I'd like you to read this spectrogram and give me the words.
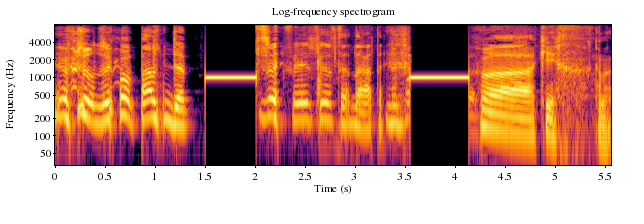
Aujourd'hui, on parle de p***. Je fais juste ça dans la tête. Ah, ok. Comment?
